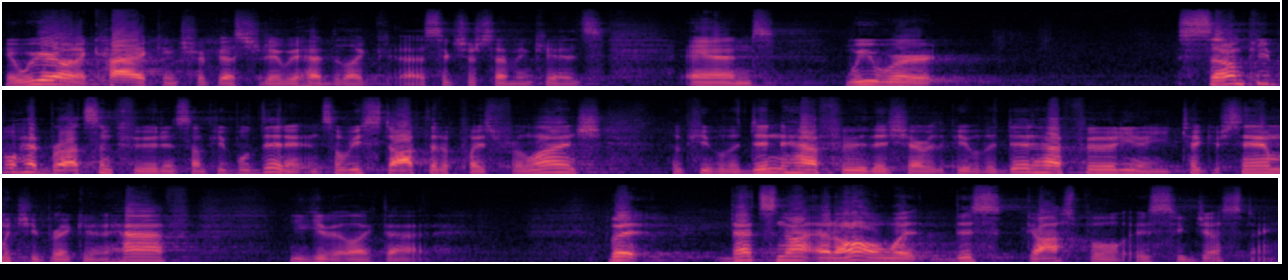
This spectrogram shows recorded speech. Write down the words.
You know, we were on a kayaking trip yesterday. We had like uh, six or seven kids. And we were, some people had brought some food and some people didn't. And so we stopped at a place for lunch. The people that didn't have food, they shared with the people that did have food. You know, you take your sandwich, you break it in half, you give it like that. But that's not at all what this gospel is suggesting.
